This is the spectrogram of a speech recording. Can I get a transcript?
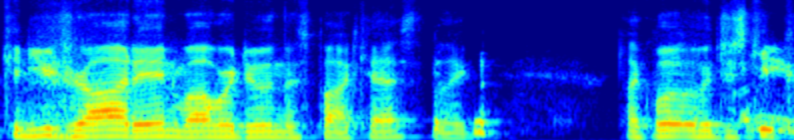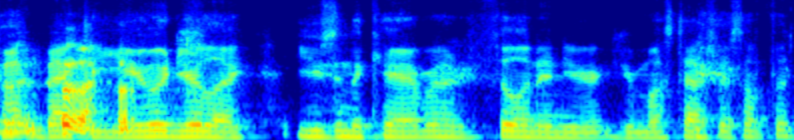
Can you draw it in while we're doing this podcast? Like, like we'll, we'll just keep cutting back to you, and you're like using the camera and filling in your your mustache or something,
